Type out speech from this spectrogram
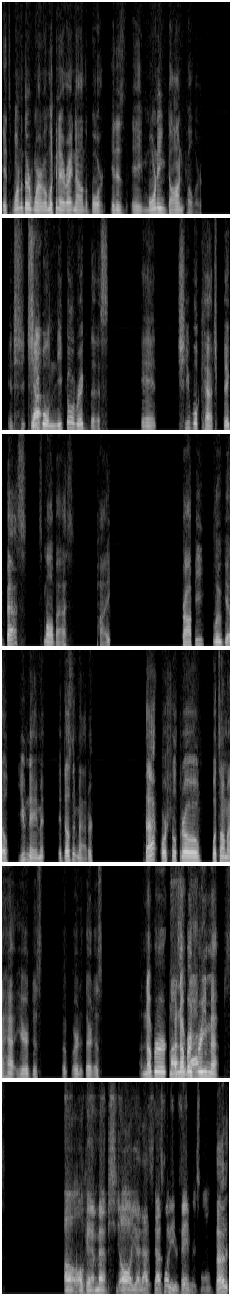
It's one of their worm. I'm looking at it right now on the board. It is a morning dawn color, and she she Yeah. will neko rig this, and she will catch big bass, small bass, pike, crappie, bluegill, you name it. It doesn't matter. That or she'll throw what's on my hat here. Just oh, where did- there it is. A number a number bass? three Mepps. Oh, okay, a Mepps. Oh yeah, that's that's one of your favorites, man. That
